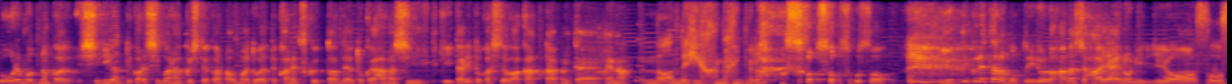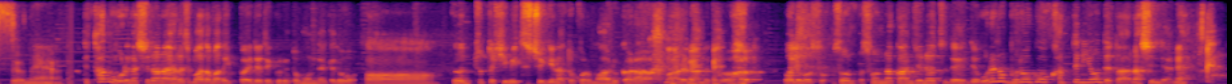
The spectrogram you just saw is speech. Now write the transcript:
俺もなんか知り合ってからしばらくしてからお前どうやって金作ったんだよとか話聞いたりとかして分かったみたいな。なんで言わないんだろ そうそうそうそう。言ってくれたらもっといろいろ話早いのにいやそうっすよね。で多分俺が知らない話まだまだいっぱい出てくると思うんだけど。あうんちょっと秘密主義なところもあるから、まあ、あれなんだけど まあでもそそそんな感じのやつでで俺のブログを勝手に読んでたらしいんだよね。あ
